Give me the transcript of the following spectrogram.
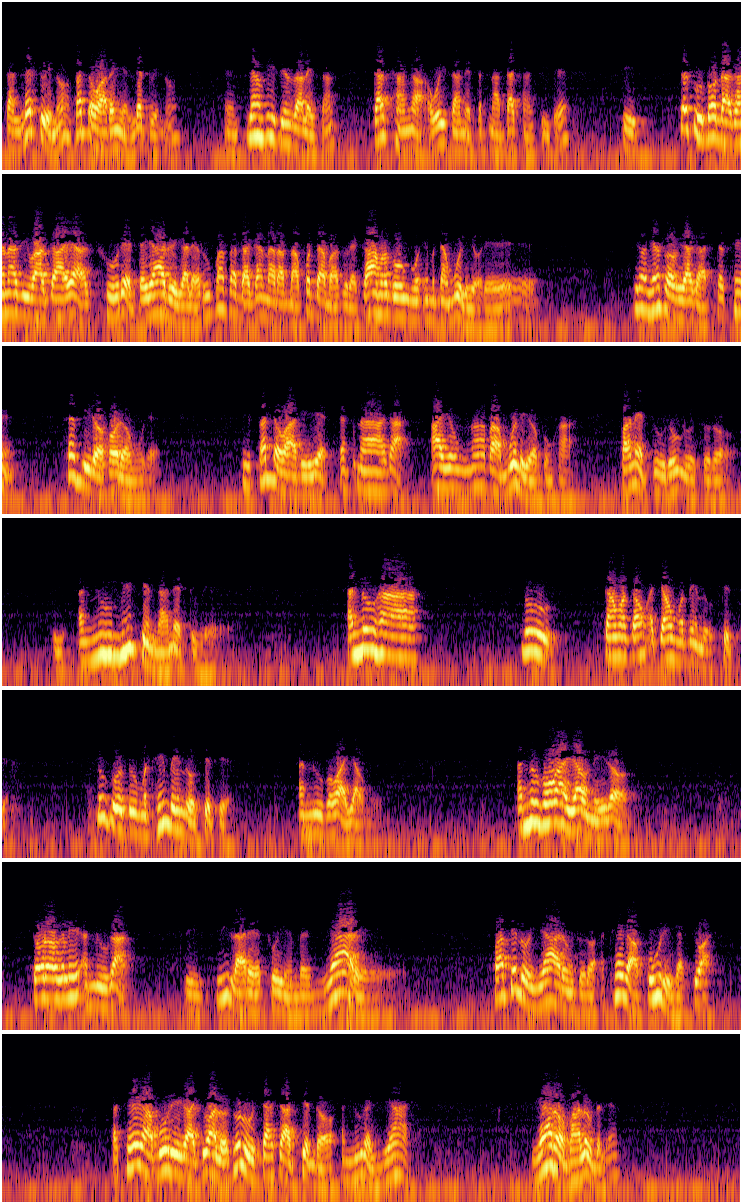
ဒါလက်တွေ့နော်တတ္တဝါတိုင်းရဲ့လက်တွေ့နော်အဲ ပြန်ပြီးစဉ်းစားလိုက်စမ်းတက္ခံကအဝိဇ္ဇာနဲ့တဏှာတက္ခံရှိတယ်ဒီသက္ကုသောတာခန္ဓာစီဝါကာယဆိုတဲ့တရားတွေကလည်းရူပတ္တကန္နာရတဖွတ်တပါဆိုတဲ့ကာမဂုဏ်ကိုအင်မတန်မွေ့လျော်တယ်ဒီတော့မြတ်စွာဘုရားကတဆင်းဆက်ပြီးတော့ဟောတော်မူတယ်ဒီတတ္တဝါတွေရဲ့တဏှာကအာယုံ၅ပါးမွေ့လျော်ပုံဟာဘာနဲ့တူတုံးလို့ဆိုတော့ဒီအနုမိကျင်တာနဲ့တူတယ် အနုဟာသူကံမကောင်းအကြောင်းမသိလို့ဖြစ်ဖြစ်သူ့ကိုယ်သူမထင်းသိလို့ဖြစ်ဖြစ်အနုဘဝရောက်နေအနုဘဝရောက်နေတော့တော်တော်ကလေးအနုကဒီကြီးလာတဲ့ဆိုရင်ပဲရတယ်ဘာဖြစ်လို့ရတော့ဆိုတော့အထက်ကပိုးတွေကကြွတယ်အထက်ကပိုးတွေကကြွလို့လှုပ်လို့ရှားရှားဖြစ်တော့အနုကရတယ် ရတော့ဘာလုပ်တယ်လဲ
